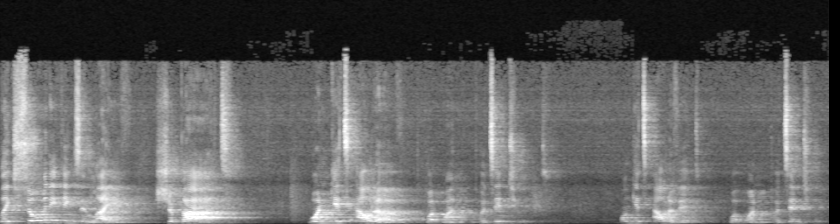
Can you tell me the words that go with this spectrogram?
Like so many things in life, Shabbat, one gets out of what one puts into it. One gets out of it what one puts into it.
